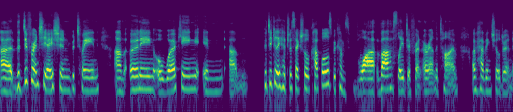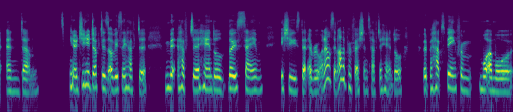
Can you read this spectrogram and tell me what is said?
uh, the differentiation between um, earning or working in um, particularly heterosexual couples becomes vastly different around the time of having children. And um, you know junior doctors obviously have to have to handle those same issues that everyone else in other professions have to handle. But perhaps being from more, a more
